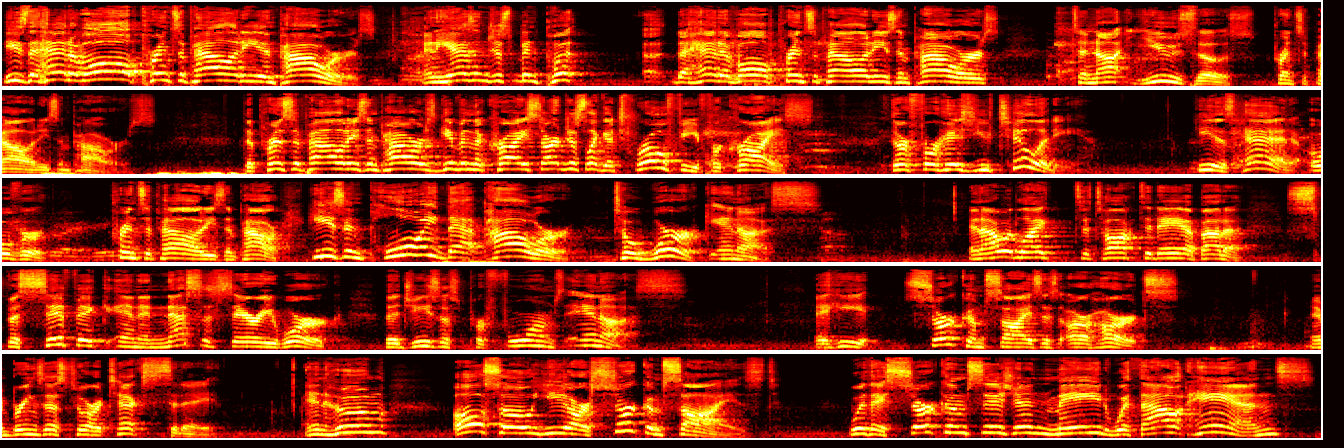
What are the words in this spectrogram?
He's the head of all principality and powers. And he hasn't just been put uh, the head of all principalities and powers to not use those principalities and powers. The principalities and powers given to Christ aren't just like a trophy for Christ, they're for his utility. He is head over principalities and power. He has employed that power to work in us. And I would like to talk today about a specific and a necessary work that Jesus performs in us. That he circumcises our hearts and brings us to our text today. In whom also ye are circumcised with a circumcision made without hands,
